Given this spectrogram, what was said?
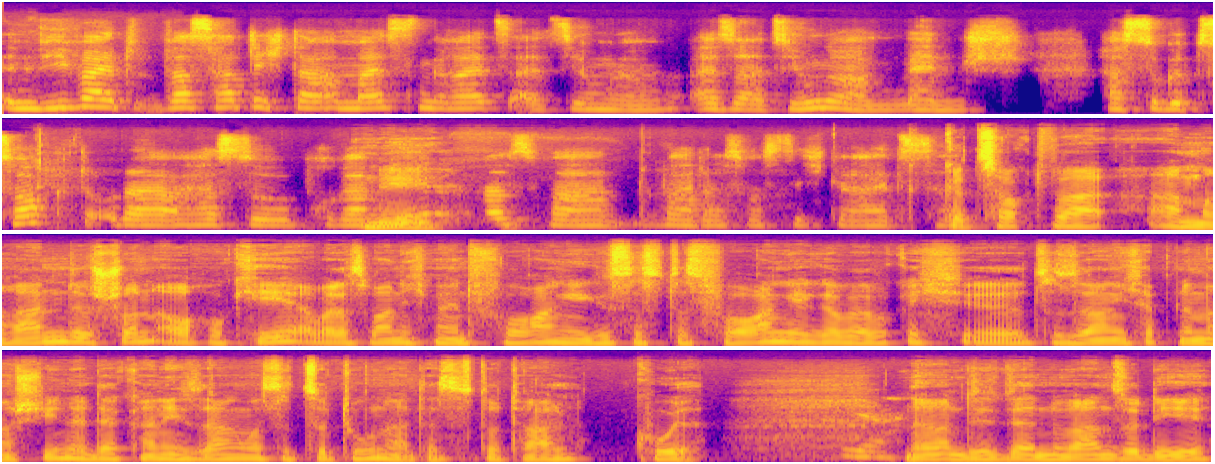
Inwieweit, was hat dich da am meisten gereizt als Junge, also als junger Mensch? Hast du gezockt oder hast du programmiert? Nee. Was war, war das, was dich gereizt hat? Gezockt war am Rande schon auch okay, aber das war nicht mein vorrangiges. Das, das Vorrangige war wirklich äh, zu sagen, ich habe eine Maschine, der kann ich sagen, was sie zu tun hat. Das ist total cool. Ja. Ne, und dann waren so die,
